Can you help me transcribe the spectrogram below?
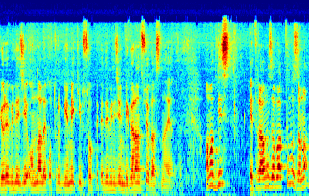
görebileceği, onlarla oturup yemek yiyip sohbet edebileceğinin bir garantisi yok aslında hayatta. Ama biz etrafımıza baktığımız zaman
